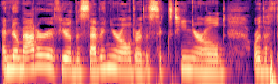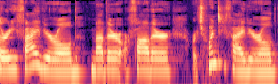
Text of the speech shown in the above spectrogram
And no matter if you're the seven year old or the 16 year old or the 35 year old mother or father or 25 year old,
